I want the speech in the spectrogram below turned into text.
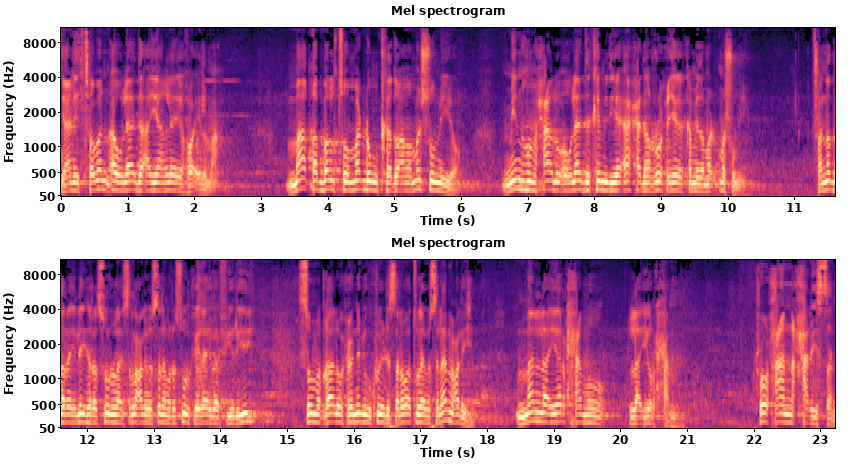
yacni toban awlaada ayaan leeyahoo ilma maa qabaltu ma dhunkado ama ma shumiyo minhum xaaluu owlaada ka mid yahay axadan ruux iyaga ka mida ma shumiyo fa nadara ilayhi rasuulu llahi sal aleh wasalam rasuulka ilaahi baa fiiriyey uma qaala wuxuu nebigu ku yidhi salawaatu ullahi wasalaamu calayh man laa yarxamu laa yurxam ruuxaan naxariisan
